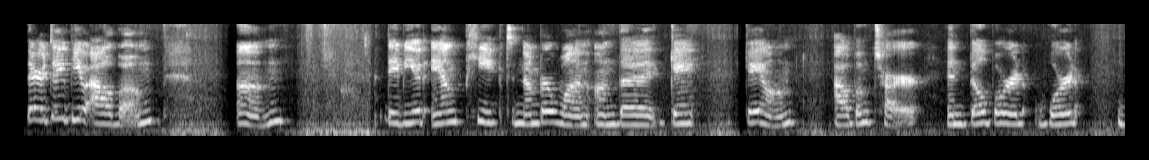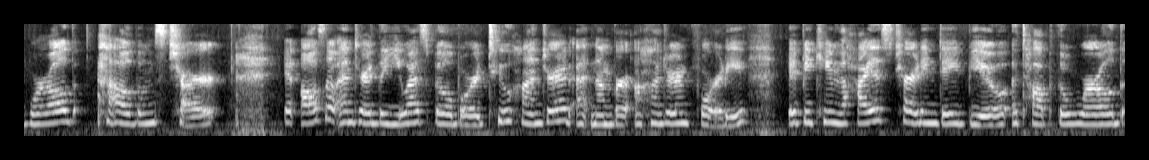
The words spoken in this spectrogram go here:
their debut album, um, debuted and peaked number one on the Ga- Gaon album chart and Billboard Word World Albums chart. It also entered the US Billboard 200 at number 140. It became the highest charting debut atop the world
